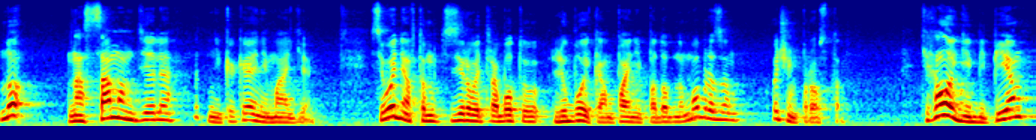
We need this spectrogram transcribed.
Но на самом деле это никакая не магия. Сегодня автоматизировать работу любой компании подобным образом очень просто. Технологии BPM,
